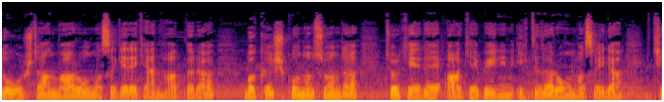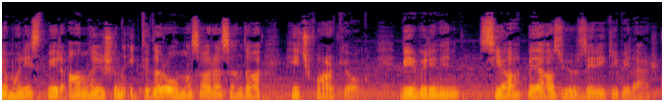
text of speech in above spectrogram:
doğuştan var olması gereken haklara bakış konusunda Türkiye'de AKP'nin iktidar olmasıyla Kemalist bir anlayışın iktidar olması arasında hiç fark yok. Birbirinin siyah beyaz yüzleri gibiler.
